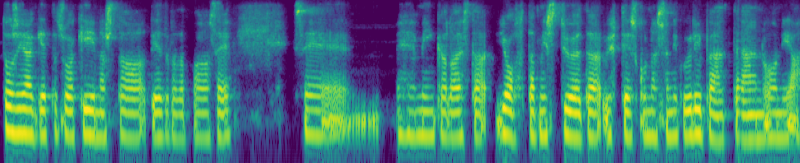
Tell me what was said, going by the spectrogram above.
tosiaankin, että sua kiinnostaa tietyllä tapaa se, se minkälaista johtamistyötä yhteiskunnassa niin kuin ylipäätään on ja,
